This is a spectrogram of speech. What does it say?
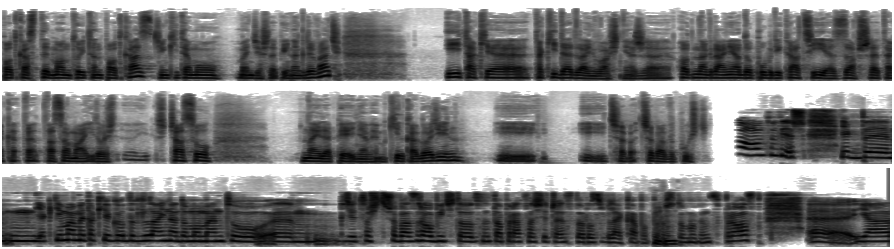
podcast, ty montuj ten podcast, dzięki temu będziesz lepiej nagrywać. I takie, taki deadline właśnie, że od nagrania do publikacji jest zawsze taka, ta, ta sama ilość czasu, najlepiej, nie wiem, kilka godzin i, i trzeba, trzeba wypuścić. No, to wiesz, jakby mm, jak nie mamy takiego deadline'a do momentu, gdzie coś trzeba zrobić, to ta praca się często rozwleka, po mhm. prostu mówiąc wprost. E, ja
